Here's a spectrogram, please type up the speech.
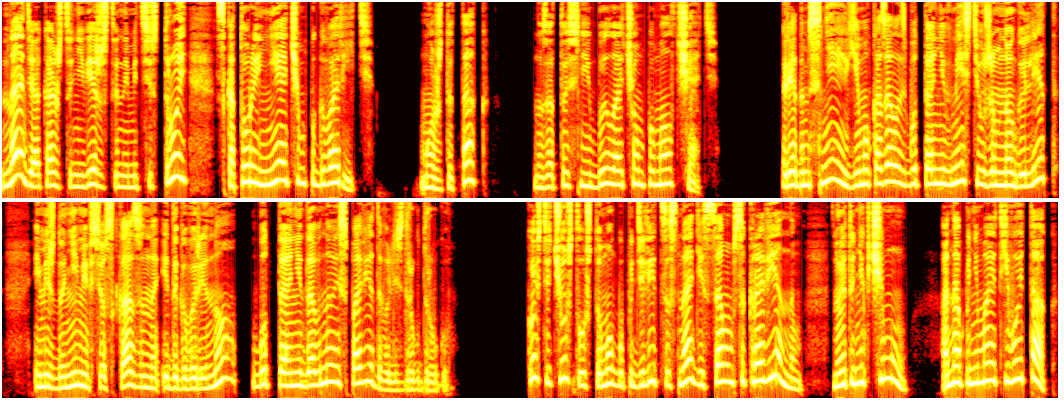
Надя окажется невежественной медсестрой, с которой не о чем поговорить. Может и так, но зато с ней было о чем помолчать. Рядом с ней ему казалось, будто они вместе уже много лет, и между ними все сказано и договорено, будто они давно исповедовались друг другу. Костя чувствовал, что мог бы поделиться с Надей самым сокровенным, но это ни к чему. Она понимает его и так.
